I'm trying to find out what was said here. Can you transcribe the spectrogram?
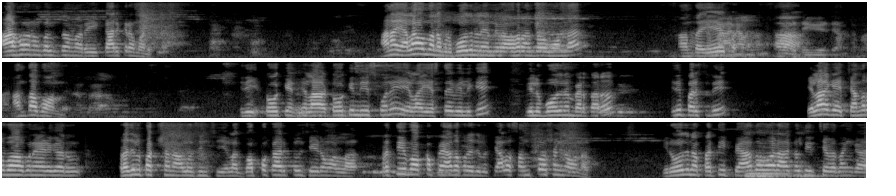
ఆహ్వానం కలుగుతున్నారు ఈ కార్యక్రమానికి. అన్న ఎలా ఉందన్న ఇప్పుడు భోజనం ఎన్ని వ్యవహారం అంతా బాగుందా అంత ఏ అంతా బాగుంది. ఇది టోకెన్ ఇలా టోకెన్ తీసుకొని ఇలా ఇస్తే వీళ్ళకి వీళ్ళు భోజనం పెడతారు. ఇది పరిస్థితి. ఇలాగే చంద్రబాబు నాయుడు గారు ప్రజల పక్షాన్ని ఆలోచించి ఇలా గొప్ప కార్యక్రమాలు చేయడం వల్ల ప్రతి ఒక్క పేద ప్రజలు చాలా సంతోషంగా ఉన్నారు. ఈ రోజున ప్రతి పేదవాడు ఆకలి తీర్చే విధంగా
